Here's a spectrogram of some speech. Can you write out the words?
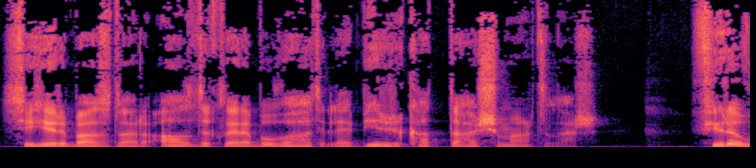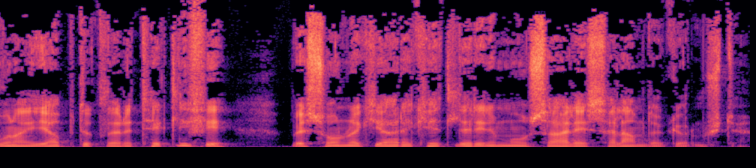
Sihirbazlar aldıkları bu vaat ile bir kat daha şımardılar. Firavun'a yaptıkları teklifi ve sonraki hareketlerini Musa aleyhisselam da görmüştü.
